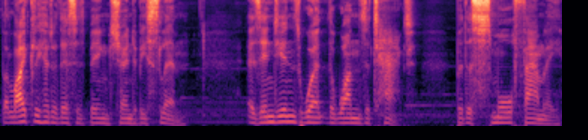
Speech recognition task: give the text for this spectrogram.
The likelihood of this is being shown to be slim, as Indians weren't the ones attacked, but a small family,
